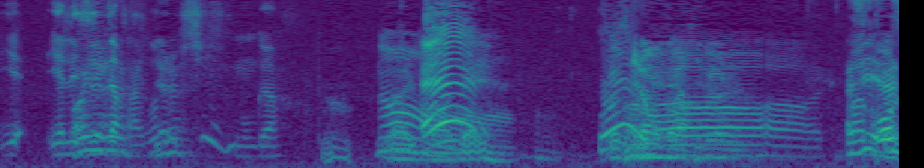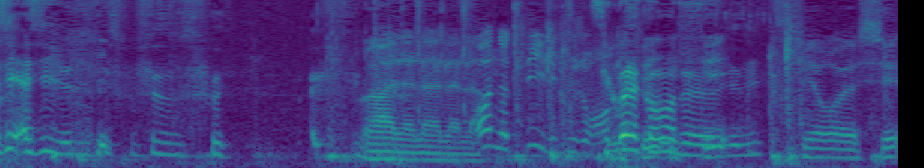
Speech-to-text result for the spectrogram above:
il y a- il y a les Oh, il y a Ender le- Dragons il y a le- aussi, mon gars. Non. Eh. Vas-y, l'envoie, Oh, Vas-y, vas-y, vas-y, Yannick, faisons- faisons- Ah là là là là. Oh, notre lit, il est toujours en C'est quoi la C'est- commande, c'est- Sur euh, ce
